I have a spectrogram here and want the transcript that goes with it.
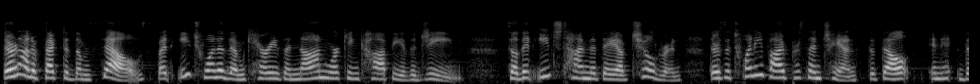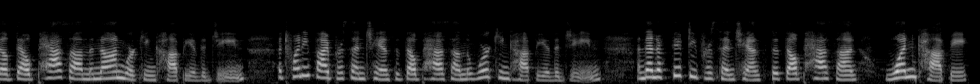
They're not affected themselves, but each one of them carries a non-working copy of the gene. so that each time that they have children, there's a 25% chance that they'll, that they'll pass on the non-working copy of the gene, a 25% chance that they'll pass on the working copy of the gene, and then a 50% chance that they'll pass on one copy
